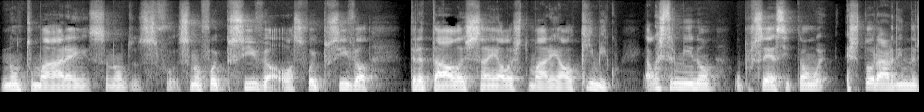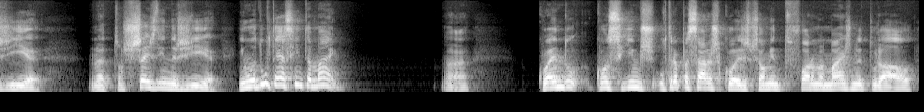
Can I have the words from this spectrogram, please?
não tomarem, se não, se, for, se não foi possível, ou se foi possível tratá-las sem elas tomarem algo químico. Elas terminam o processo e estão a estourar de energia, é? estão cheias de energia. E um adulto é assim também. É? Quando conseguimos ultrapassar as coisas, especialmente de forma mais natural,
